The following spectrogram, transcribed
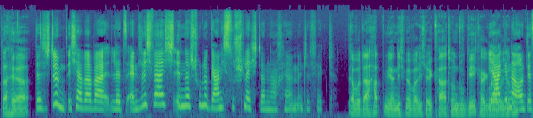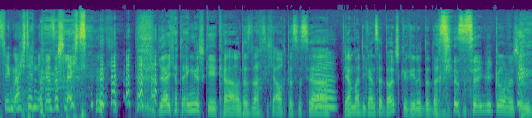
Daher, Das stimmt. Ich habe aber letztendlich war ich in der Schule gar nicht so schlecht dann nachher im Endeffekt. Aber da hatten wir ja nicht mehr, weil ich LK und du GK, glaube ja, ich. genau. Oder? Und deswegen war ich dann nicht mehr so schlecht. Ja, ich hatte Englisch GK und das dachte ich auch, das ist ja, Ja. wir haben halt die ganze Zeit Deutsch geredet, da dachte ich, das ist ja irgendwie komisch im,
